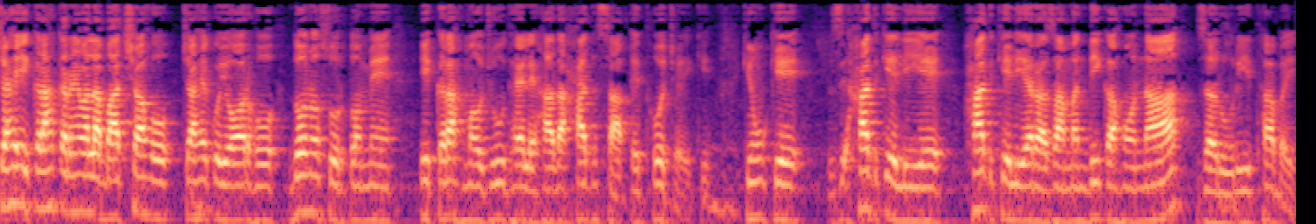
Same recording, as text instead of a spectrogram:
चाहे इकराह करने वाला बादशाह हो, चाहे कोई और हो, दोनों सूरतों में इकराह मौजूद है, लिहाजा हद साकित हो जाएगी। क्योंकि हद के लिए, हद के लिए रजामंदी का होना ज़रूरी था भाई।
